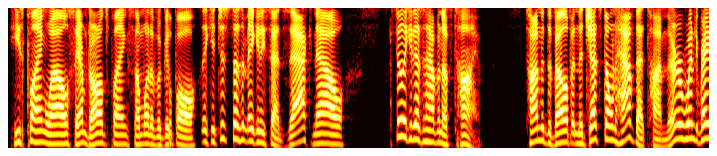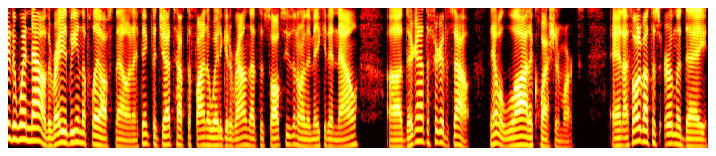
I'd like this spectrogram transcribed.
He's playing well. Sam Darnold's playing somewhat of a good football. Like it just doesn't make any sense. Zach now, I feel like he doesn't have enough time, time to develop, and the Jets don't have that time. They're win- ready to win now. They're ready to be in the playoffs now, and I think the Jets have to find a way to get around that this offseason, or they make it in now. Uh, they're gonna have to figure this out. They have a lot of question marks, and I thought about this early in the day.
